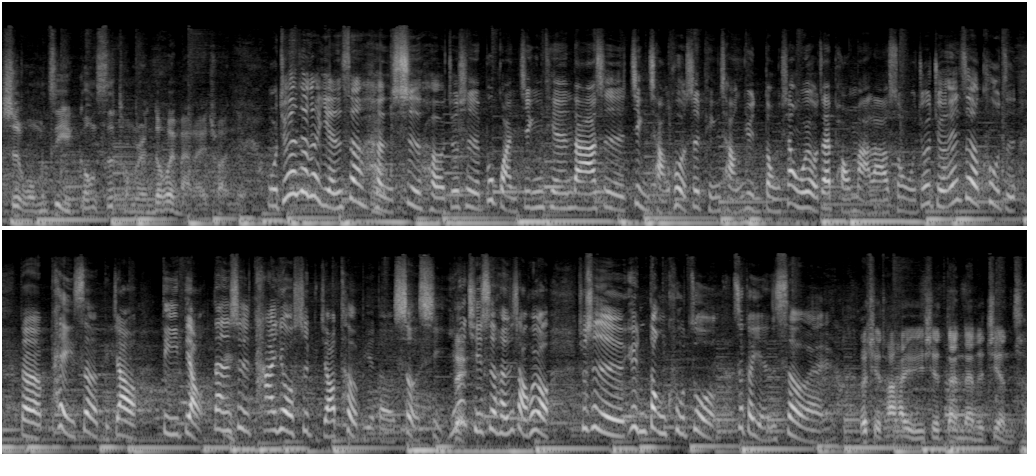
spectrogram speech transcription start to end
是我们自己公司同仁都会买来穿的。我觉得这个颜色很适合，就是不管今天大家是进场或者是平常运动，像我有在跑马拉松，我就觉得，哎，这个裤子的配色比较低调，但是它又是比较特别的色系，因为其实很少会有就是运动裤做这个颜色，哎，而且它还有一些淡淡的渐层，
